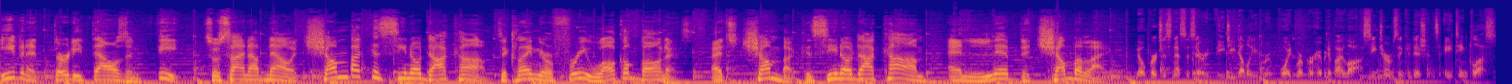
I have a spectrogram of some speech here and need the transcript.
even at 30,000 feet. So sign up now at chumbacasino.com to claim your free welcome bonus. That's chumbacasino.com and live the Chumba life. No purchase necessary. VGW Group. Void were prohibited by law. See terms and conditions. 18 plus.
